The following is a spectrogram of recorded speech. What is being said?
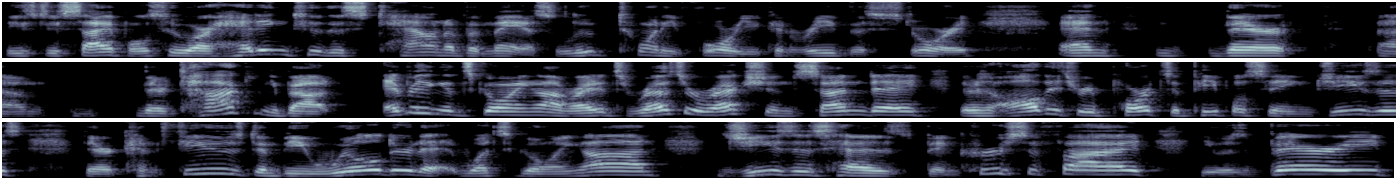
these disciples who are heading to this town of Emmaus. Luke 24, you can read this story, and they're um, they're talking about everything that's going on, right? It's Resurrection Sunday. There's all these reports of people seeing Jesus. They're confused and bewildered at what's going on. Jesus has been crucified. He was buried.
